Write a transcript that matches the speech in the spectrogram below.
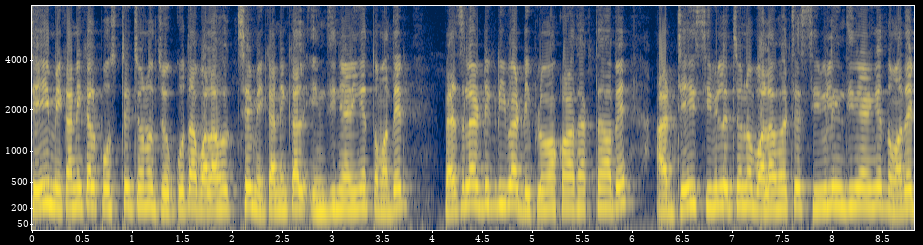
যেই মেকানিক্যাল পোস্টের জন্য যোগ্যতা বলা হচ্ছে, মেকানিক্যাল ইঞ্জিনিয়ারিংয়ে তোমাদের ব্যাচেলার ডিগ্রি বা ডিপ্লোমা করা থাকতে হবে। আর যেই সিভিলের জন্য বলা হয়েছে, সিভিল ইঞ্জিনিয়ারিংয়ে তোমাদের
